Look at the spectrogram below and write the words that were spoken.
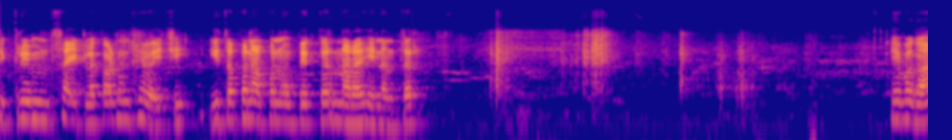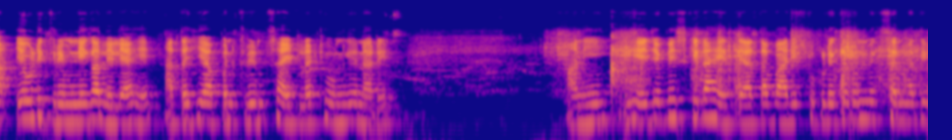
ती क्रीम साईडला काढून ठेवायची. हिचा पण आपण उपयोग करणार आहे नंतर. हे बघा एवढी क्रीम निघालेली आहे. आता ही आपण क्रीम साईडला ठेवून घेणार आहे. आणि हे जे बिस्किट आहे ते आता बारीक तुकडे करून मिक्सरमध्ये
